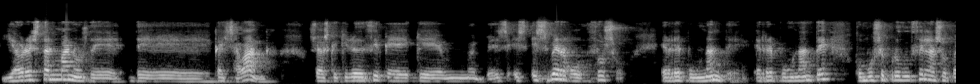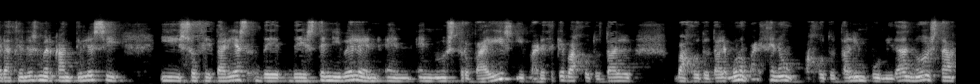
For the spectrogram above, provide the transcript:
y ahora está en manos de, de CaixaBank. O sea, es que quiero decir que, que es, es, es vergonzoso es repugnante, es repugnante cómo se producen las operaciones mercantiles y, y societarias de, de, este nivel en, en, nuestro país y parece que bajo total, bajo total, bueno, parece no, bajo total impunidad, ¿no? Esta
